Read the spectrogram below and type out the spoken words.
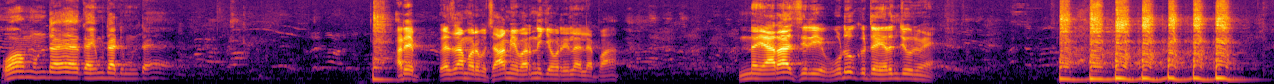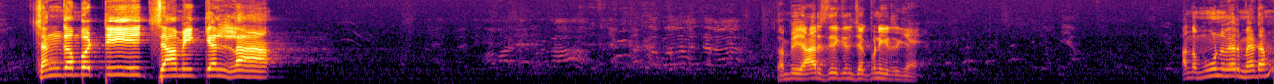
போ முண்டை கை முண்டாட்டி முண்டை. அடே பேசாம இருப்ப சாமியை வர்ணிக்க வரையில இல்லைப்பா. இன்னும் யாராவது சரி உடுக்கிட்ட எரிஞ்சு விடுவேன். சங்கம்பட்டி சாமிக்கெல்லாம் தம்பி யார் சிரிக்கணும் செக் பண்ணிக்கிட்டு இருக்கேன். அந்த மூணு பேர் மேடம்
